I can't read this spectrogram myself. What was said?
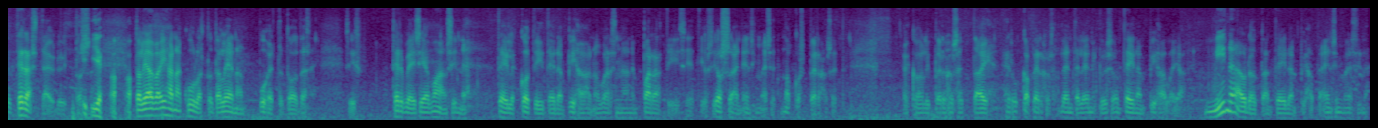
sä terästäydyit tuossa. Tämä oli aivan ihana kuulla tuota Leenan puhetta tuolta. Siis terveisiä vaan sinne teille kotiin. Teidän pihahan on varsinainen paratiisi. Et jos jossain ensimmäiset nokkosperhoset, kaaliperhoset tai herukkaperhoset lentelee, niin kyllä se on teidän pihalla. Ja minä odotan teidän pihalta ensimmäisenä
